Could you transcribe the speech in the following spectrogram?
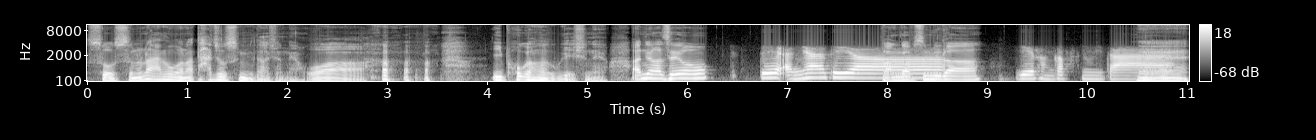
소스는 아무거나 다 좋습니다 하셨네요. 와. 입 호강하고 계시네요. 안녕하세요. 네, 안녕하세요. 반갑습니다. 예, 반갑습니다. 네.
